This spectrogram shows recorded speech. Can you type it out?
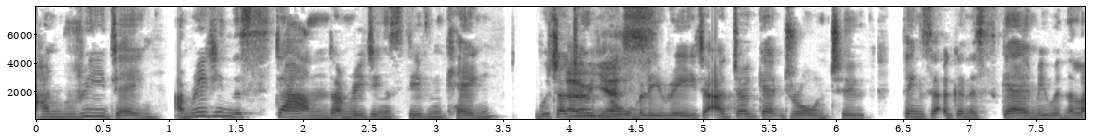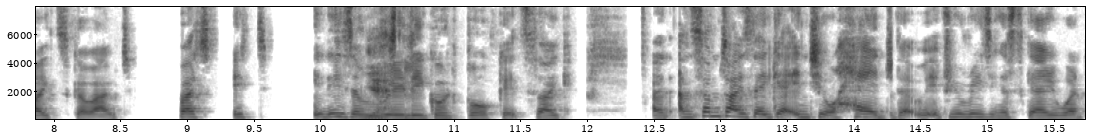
I'm reading. I'm reading The Stand. I'm reading Stephen King, which I oh, don't oh, yes. normally read. I don't get drawn to things that are going to scare me when the lights go out. But it it is a yes. really good book. It's like and, and sometimes they get into your head that if you're reading a scary one,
